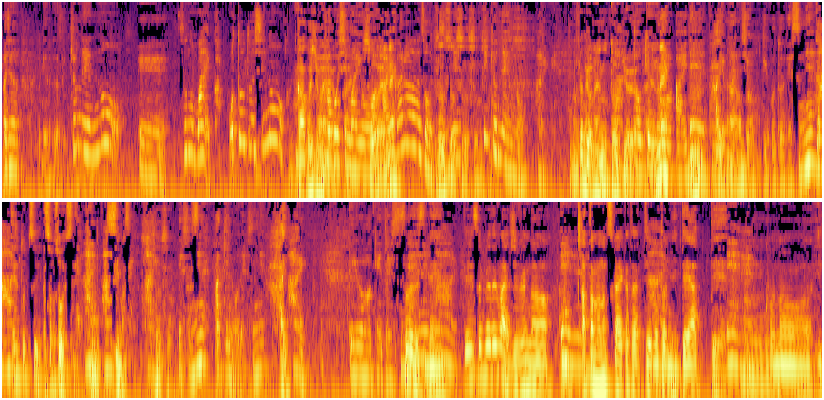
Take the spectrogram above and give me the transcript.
あじゃあ去年の、えーその前か一昨年の鹿児島鹿児島洋和会からそうですね。そうそうそうそう。で去年の、はい去年の東京はい。東京ね。洋和会でうん。貢献バッジをっていうことですね、ではい。えっ、とついそうそうですね、はい、はい、すいません。はい、そうそう。ですね。秋のですね。はい。はい、っていうわけですね。そうですね、はい。でそこでまあ自分のええ。頭の使い方っていうことに出会って、ええ。うん。この1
